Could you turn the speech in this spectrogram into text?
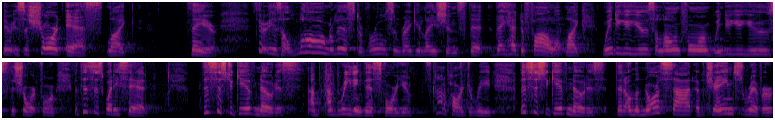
There is a short S, like there. There is a long list of rules and regulations that they had to follow, like when do you use the long form, when do you use the short form. But this is what he said this is to give notice. I'm, I'm reading this for you. It's kind of hard to read. This is to give notice that on the north side of James River,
